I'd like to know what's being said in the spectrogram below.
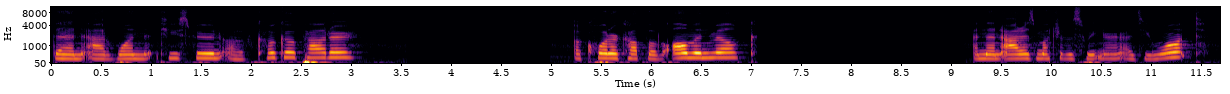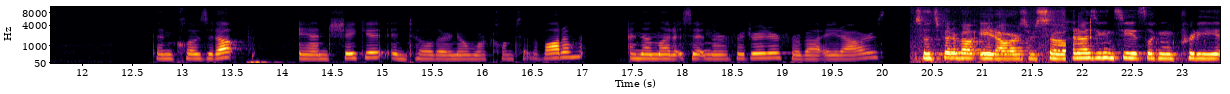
Then add one teaspoon of cocoa powder, a quarter cup of almond milk, and then add as much of the sweetener as you want. Then close it up and shake it until there are no more clumps at the bottom and then let it sit in the refrigerator for about 8 hours. So it's been about 8 hours or so and as you can see it's looking pretty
